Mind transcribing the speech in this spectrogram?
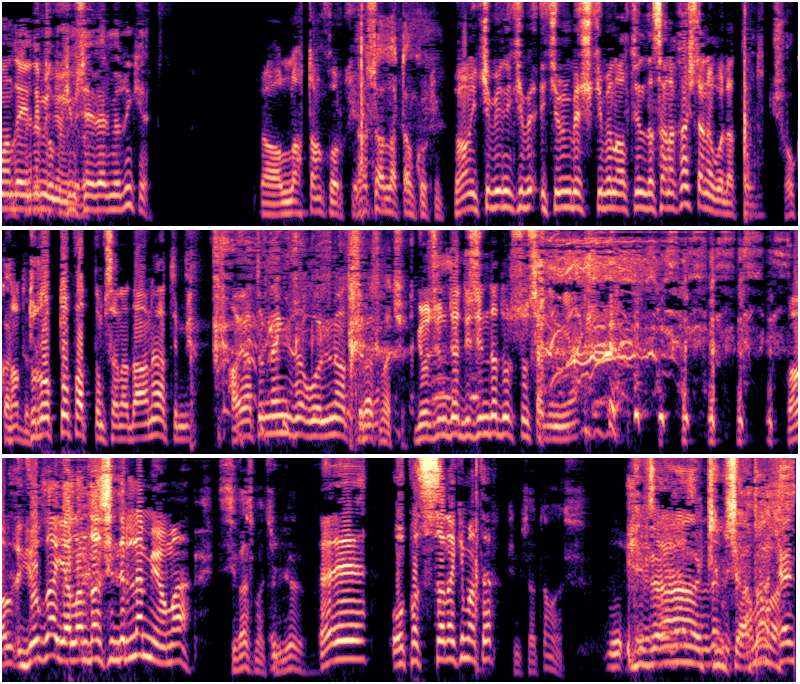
zamanda 50 Topu milyon euro. kimseye vermiyordun ki. Ya Allah'tan korkuyor. Nasıl Allah'tan korkayım? Lan 2005-2006 yılında sana kaç tane gol attırdım? Çok Lan attın. drop top attım sana daha ne atayım ya? Hayatımın en güzel golünü attım Sivas ya. maçı. Gözünde dizinde dursun senin ya. Vallahi Yok ha yalandan sinirlenmiyorum ha. Sivas maçı biliyorum. Ee, o pası sana kim atar? Kimse atamaz. Bu şey Güzel koyacaksınız kimse Ama atamaz. sen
